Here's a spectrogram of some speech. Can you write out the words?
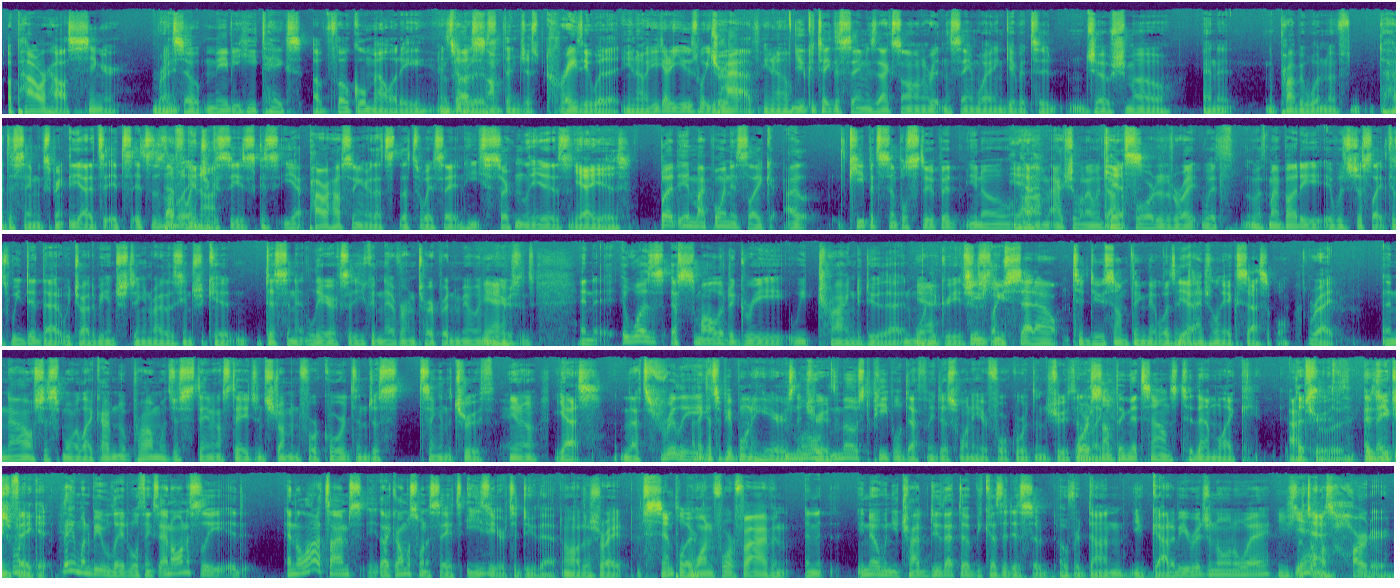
a powerhouse singer Right. and so maybe he takes a vocal melody and That's does something just crazy with it you know you got to use what you have you know You could take the same exact song written the same way and give it to Joe Schmo, and it, probably wouldn't have had the same experience. Yeah, it's it's it's those little Definitely intricacies because yeah, powerhouse singer. That's that's the way to say it, and he certainly is. yeah he is But in, my point is like I keep it simple, stupid. You know, Yeah. um, actually, when I went down to Florida to write with with my buddy, it was just like because we did that. We tried to be interesting and write these intricate, dissonant lyrics that you could never interpret in a million Yeah. years. And, and it was a smaller degree we trying to do that, and more degree it's So you, like you set out to do something that was Yeah. intentionally accessible Right. And now it's just more like I have no problem with just standing on stage and strumming four chords and just singing the truth. You know, yes that's really. i think that's what people want to hear is the mo- truth Most people definitely just want to hear four chords and the truth, or like, something that sounds to them like the truth And because they you can just want- fake it They want to be relatable things, and honestly, it, and a lot of times, like I almost want to say it's easier to do that. Oh, I'll just write it's simpler one, four, five, and and you know when you try to do that though, because it is so overdone, you got to be original in a way. You- So it's almost harder.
